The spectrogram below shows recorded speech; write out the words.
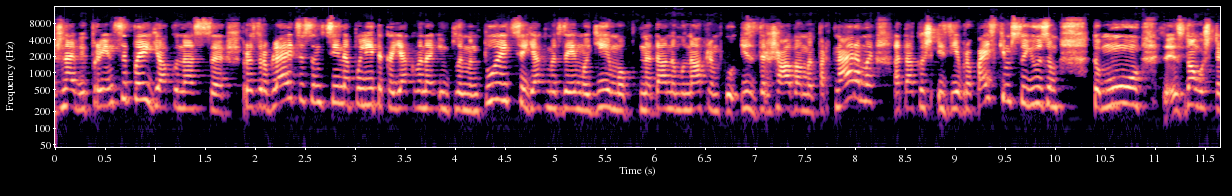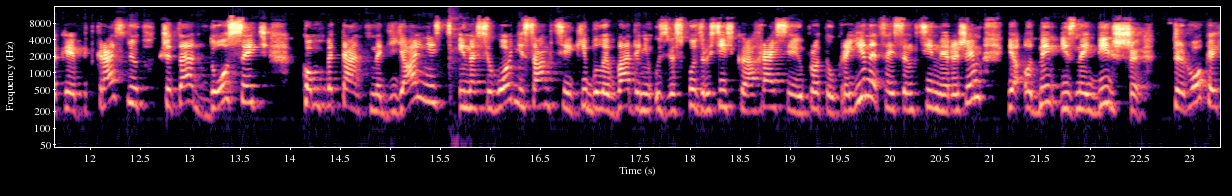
стражневі принципи, як у нас е, розробляється санкційна політика, як вона імплементується, як ми взаємодіємо на даному напрямку із державами-партнерами, а також із європейським союзом. Тому е, знову ж таки підкреслюю, що це досить компетентна діяльність, і на сьогодні санкції, які були введені у зв'язку з російською агресією проти України, цей санкційний режим є одним із найбільш широких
